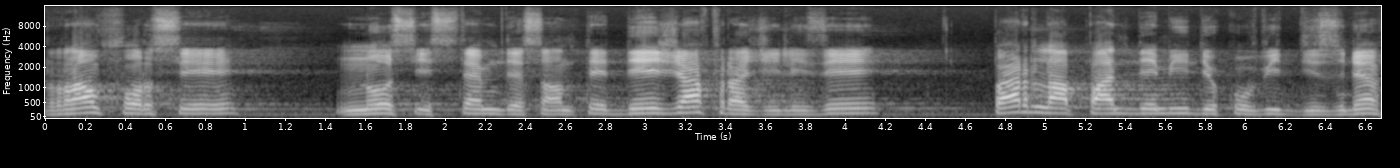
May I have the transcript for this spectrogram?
renforcer nos systèmes de santé déjà fragilisés par la pandémie de Covid-19.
